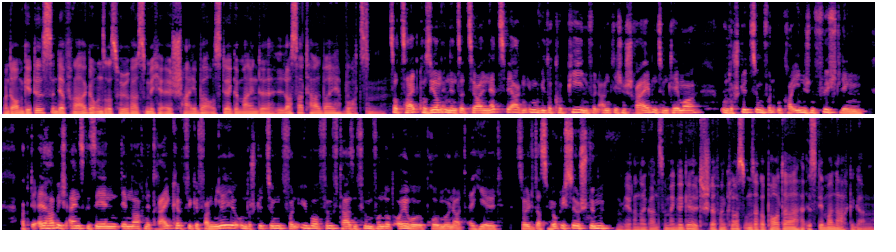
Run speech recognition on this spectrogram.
Und darum geht es in der Frage unseres Hörers Michael Scheiber aus der Gemeinde Lossertal bei Wurzen. Zurzeit kursieren in den sozialen Netzwerken immer wieder Kopien von amtlichen Schreiben zum Thema Unterstützung von ukrainischen Flüchtlingen. Aktuell habe ich eins gesehen, demnach eine dreiköpfige Familie Unterstützung von über 5500 Euro pro Monat erhielt. Sollte das wirklich so stimmen? Wäre eine ganze Menge Geld. Stefan Kloss, unser Reporter, ist dem mal nachgegangen.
